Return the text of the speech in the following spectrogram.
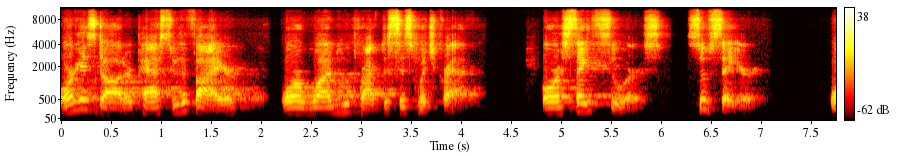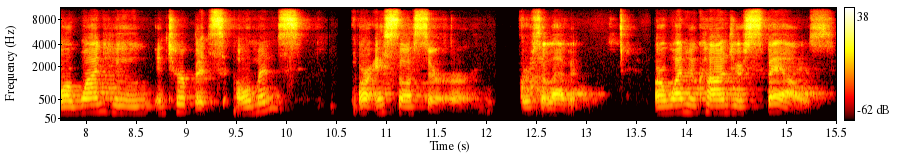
or his daughter pass through the fire, or one who practices witchcraft, or a soothsayer, or one who interprets omens, or a sorcerer verse 11, or one who conjures spells,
